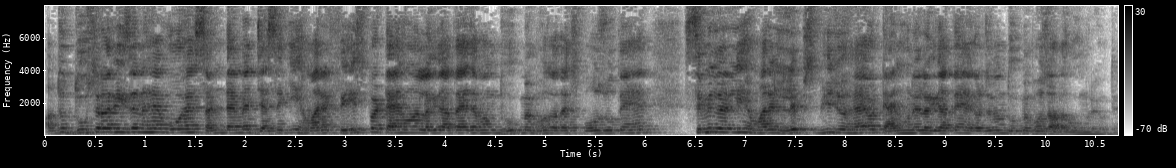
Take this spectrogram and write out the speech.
अब जो दूसरा रीजन है, वो है सन डैमेज जैसे कि हमारे फेस पर टैन होने लग जाता है जब हम धूप में बहुत ज़्यादा एक्सपोज होते हैं। सिमिलरली हमारे लिप्स भी जो है टैन होने लग जाते हैं अगर जब हम धूप में बहुत ज़्यादा घूम रहे होते हैं।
